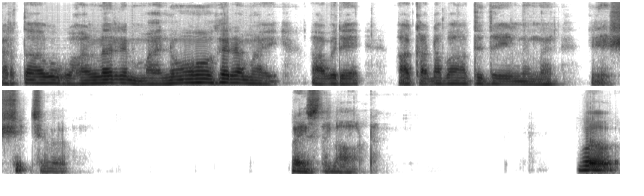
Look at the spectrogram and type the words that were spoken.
കർത്താവ് വളരെ മനോഹരമായി അവരെ ആ കടബാധ്യതയിൽ നിന്ന് രക്ഷിച്ചു. പ്രൈസ് അപ്പോൾ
